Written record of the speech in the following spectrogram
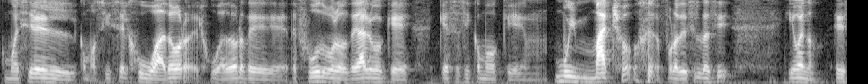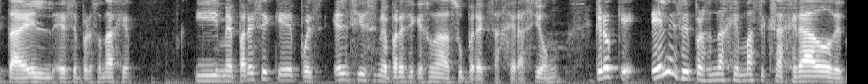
como decir, el, como si es el jugador, el jugador de, de fútbol o de algo que, que, es así como que muy macho, por decirlo así. Y bueno, está él, ese personaje. Y me parece que, pues, él sí es, me parece que es una súper exageración. Creo que él es el personaje más exagerado de,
